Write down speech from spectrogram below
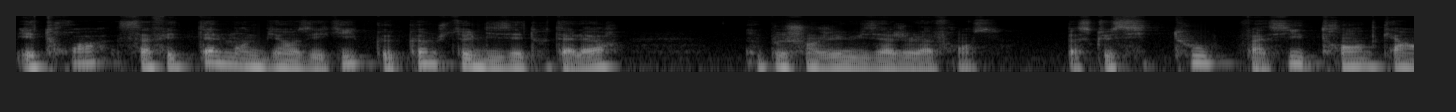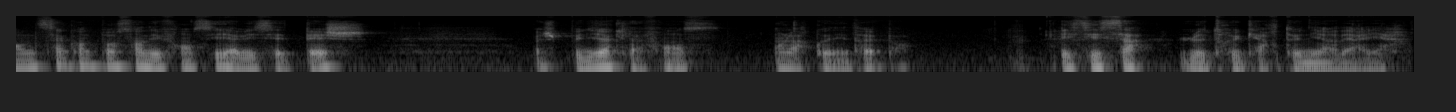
Et trois, ça fait tellement de bien aux équipes que, comme je te le disais tout à l'heure, on peut changer le visage de la France. Parce que si tout, enfin si 30, 40, 50% des Français avaient cette pêche, bah, je peux dire que la France, on la reconnaîtrait pas. Et c'est ça le truc à retenir derrière.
